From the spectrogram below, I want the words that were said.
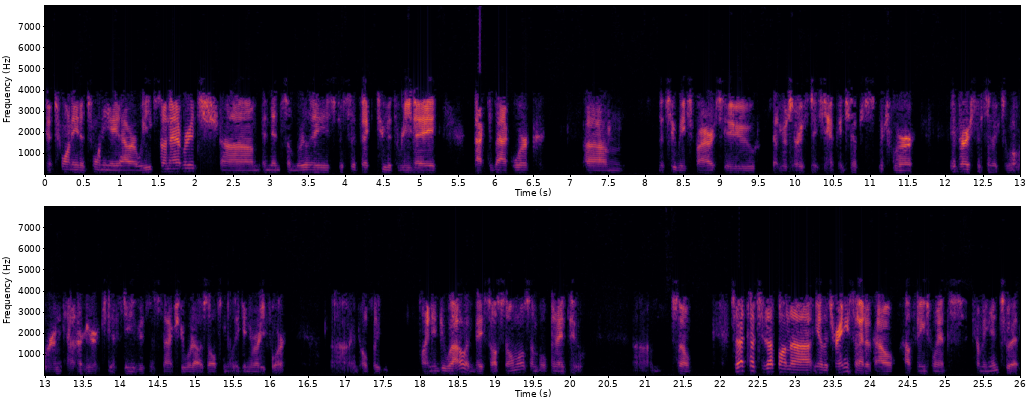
you know, 20 to 28 hour weeks on average. Um, and then some really specific two to three day back to back work, um, the two weeks prior to the Missouri State Championships, which were very specific to what we're going to encounter here at TSE. This is actually what I was ultimately getting ready for. Uh, and hopefully planning to do well. And based off Syllamo's, I'm hoping I do. Um, so, so that touches up on the, you know, the training side of how, how things went coming into it.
